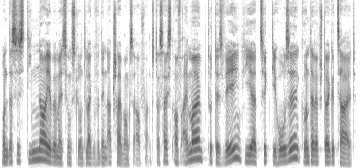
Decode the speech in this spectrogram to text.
und das ist die neue Bemessungsgrundlage für den Abschreibungsaufwand. Das heißt, auf einmal tut es weh, hier zwickt die Hose, Grunderwerbsteuer gezahlt.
